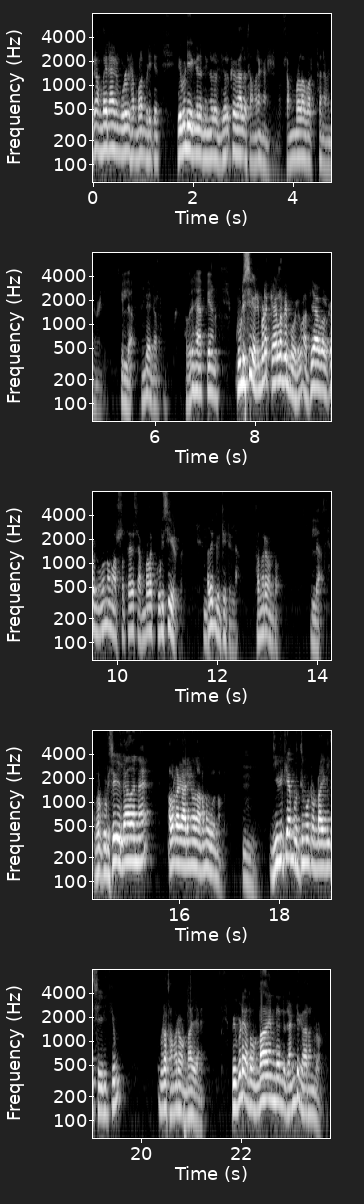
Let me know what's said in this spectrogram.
ഒരു അമ്പതിനായിരം കൂടുതൽ ശമ്പളം പിടിക്കുന്നത് എവിടെയെങ്കിലും നിങ്ങളൊരു ദീർഘകാല സമരം കണ്ടിട്ടുണ്ടോ? ശമ്പള വർധനവിന് വേണ്ടി. ഇല്ല. എന്തതിന്റെ അർത്ഥം? അവർ ഹാപ്പിയാണ്. കുടിശ്ശിക ഇവിടെ കേരളത്തിൽ പോലും അധ്യാപകർക്ക് മൂന്ന് വർഷത്തെ ശമ്പള കുടിശ്ശികയുണ്ട്. അതും കിട്ടിയിട്ടില്ല. സമരമുണ്ടോ? ഇല്ല. അപ്പോൾ കുടിശ്ശിക ഇല്ലാതെ തന്നെ അവരുടെ കാര്യങ്ങൾ നടന്നു പോകുന്നുണ്ട്. ജീവിക്കാൻ ബുദ്ധിമുട്ടുണ്ടായെങ്കിൽ ശരിക്കും ഇവിടെ സമരം ഉണ്ടായേനെ. അപ്പോൾ ഇവിടെ അത് ഉണ്ടാകേണ്ടതിന്റെ രണ്ട് കാരണങ്ങളുണ്ട്.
